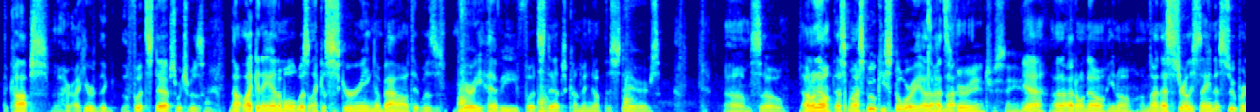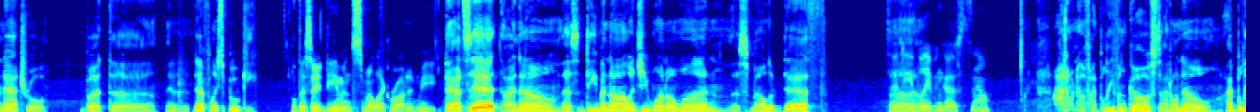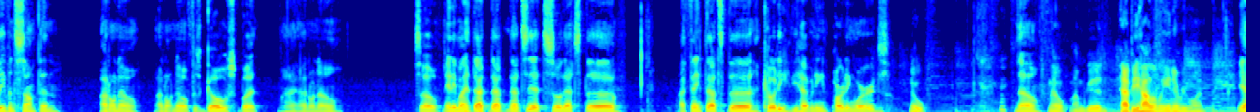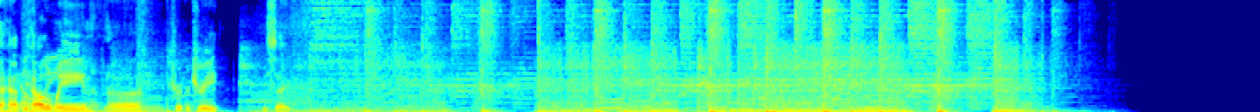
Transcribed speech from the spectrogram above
the cops i hear the, the, footsteps which was not like an animal it wasn't like a scurrying about. It was very heavy footsteps coming up the stairs. Um, so i don't know. That's my spooky story. I, that's I'm not, very interesting yeah, yeah I, I, don't know you know. I'm not necessarily saying it's supernatural but uh, definitely spooky. Well they say demons smell like rotted meat. That's right? it. I know. That's demonology 101 the smell of death. So uh, do you uh, believe in ghosts now I don't know if I believe in ghosts. I don't know. I believe in something. I don't know. I don't know if it's ghosts, but I, I don't know. So anyway, that that that's it. So that's the. I think that's the Cody. Do you have any parting words? Nope. No. Nope. I'm good. Happy Halloween, everyone. Yeah. Happy, Happy Halloween. Halloween. Uh, trick or treat. Be safe.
